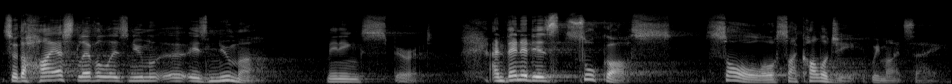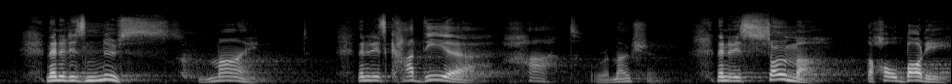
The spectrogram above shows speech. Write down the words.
So the highest level is pneuma, uh, is pneuma meaning spirit. And then it is psychos, soul or psychology, we might say. And then it is nous, mind. Then it is cardia, heart or emotion. Then it is soma, the whole body.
